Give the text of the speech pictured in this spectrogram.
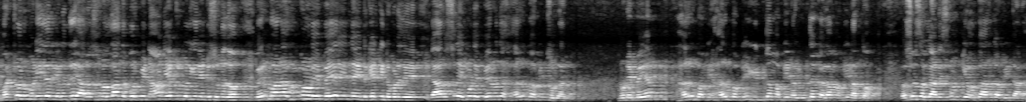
மற்றொரு மனிதர் எழுந்து யார் சொல்லலாம் அந்த பொறுப்பை நான் ஏற்றுக்கொள்கிறேன் என்று சொன்னதோ பெருமானார் உங்களுடைய பெயர் என்ன? என்று கேட்கின்ற பொழுது யார் சொல்ல என்னுடைய பெயர் வந்து ஹருப் அப்படின்னு சொல்றாரு. என்னுடைய பெயர் ஹருப் அப்படி ஹருப் அப்படின்னு யுத்தம் அப்படின்னு யுத்த கலாம் அப்படின்னு அர்த்தம். ரசூல் சல்லா அலிஸ்லாம் கே உட்காருங்க அப்படின்ட்டாங்க.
